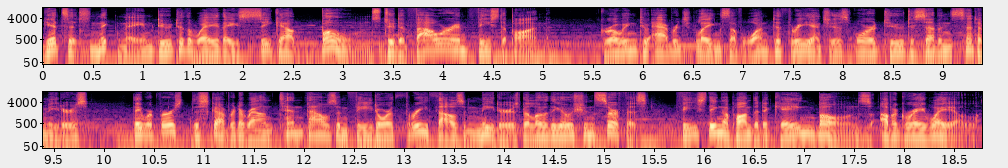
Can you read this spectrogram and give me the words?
gets its nickname due to the way they seek out bones to devour and feast upon. Growing to average lengths of 1 to 3 inches or 2 to 7 centimeters, they were first discovered around 10,000 feet or 3,000 meters below the ocean's surface, feasting upon the decaying bones of a gray whale.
